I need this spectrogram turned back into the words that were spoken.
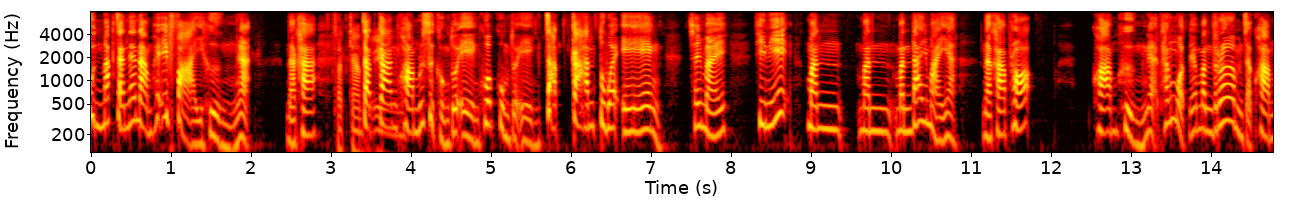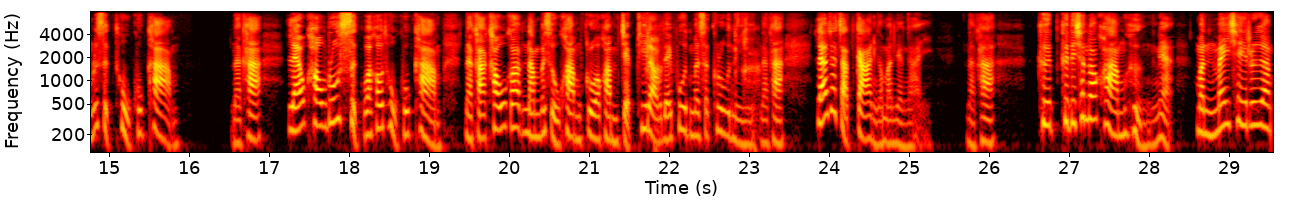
คุณมักจะแนะนำให้ไอ้ฝ่ายหึงอะนะคะจัดการจัดการตัวเองความรู้สึกของตัวเอง ควบคุมตัวเอง จัดการตัวเอง ใช่ไหมทีนี้มันมันมันได้ไหมอะนะคะ เพราะ ความหึงเนี่ยทั้งหมดเนี่ยมันเริ่มจากความรู้สึกถูกคุกคามนะคะแล้วเขารู้สึกว่าเขาถูกคุกคามนะคะเขาก็นำไปสู่ความกลัวความเจ็บที่เราได้พูดเมื่อสักครู่นี้นะคะ แล้วจะจัดการกับมันยังไงนะคะคือคือดิฉันว่าความหึงเนี่ยมันไม่ใช่เรื่อง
